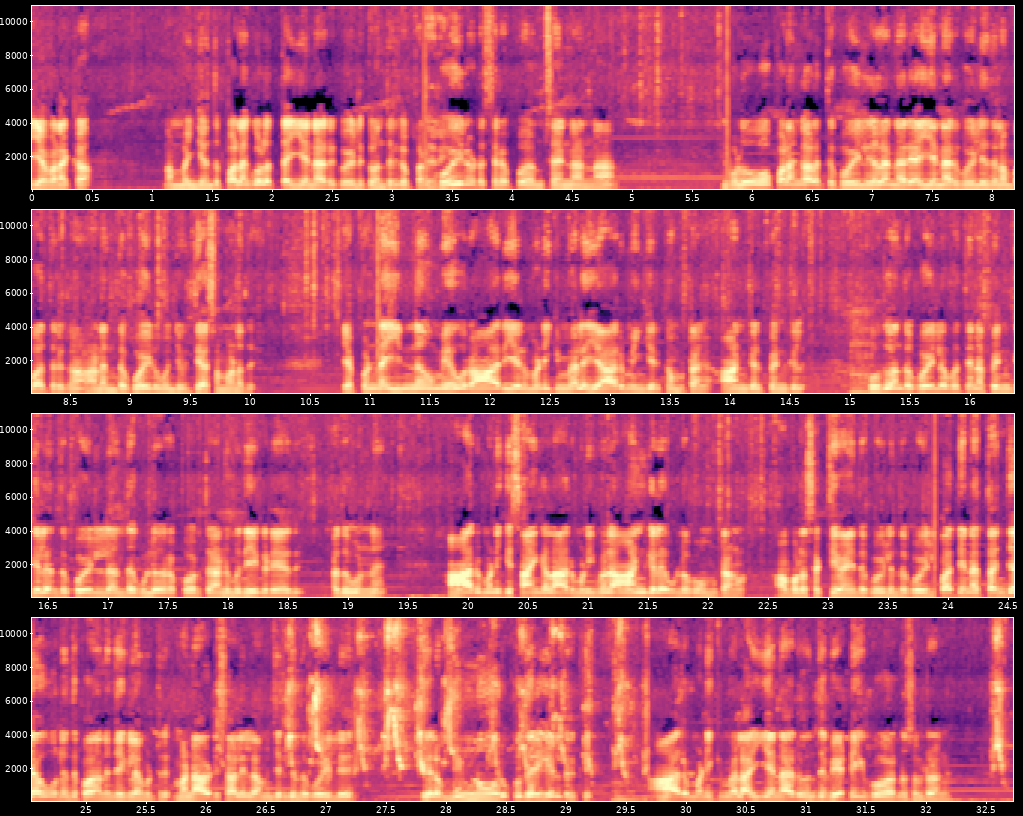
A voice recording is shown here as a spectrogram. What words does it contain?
ஐயா வணக்கம். நம்ம இங்கே வந்து பழங்குளத்து ஐயனார் கோயிலுக்கு வந்திருக்கப்ப கோயிலோட சிறப்பு அம்சம் என்னன்னா இவ்வளவோ பழங்காலத்து கோயில்கள்லாம் நிறைய ஐயனார் கோயில் இதெல்லாம் பார்த்துருக்கோம். ஆனால் இந்த கோயில் கொஞ்சம் வித்தியாசமானது. எப்படின்னா இன்னுமே ஒரு ஆறு ஏழு மணிக்கு மேலே யாருமே இங்கே இருக்க மாட்டாங்க. ஆண்கள் பெண்கள். பொதுவாக அந்த கோயிலில் பார்த்தீங்கன்னா பெண்கள் இந்த கோயிலில் வந்து உள்ளே வர போகிறது அனுமதியே கிடையாது. அது ஒன்று ஆறு மணிக்கு சாயங்காலம் ஆறு மணிக்கு மேலே ஆண்களே உள்ளே போக மாட்டாங்க அவ்வளோ சக்தி வாய்ந்த கோயில் இந்த கோயில். பார்த்தீங்கன்னா தஞ்சாவூர்லேருந்து பதினஞ்சு கிலோமீட்டர். மன்னாவடி சாலையில் அமைஞ்சிருக்கு இந்த கோயில். இதில் முந்நூறு குதிரைகள் இருக்குது ஆறு மணிக்கு மேலே ஐயனார் வந்து வேட்டைக்கு போவார்னு சொல்கிறாங்க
